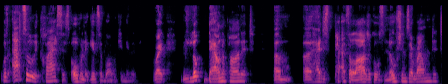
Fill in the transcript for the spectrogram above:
was absolutely classist over and against the Ballroom community right? Looked down upon it, um, uh, had these pathological notions around it,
